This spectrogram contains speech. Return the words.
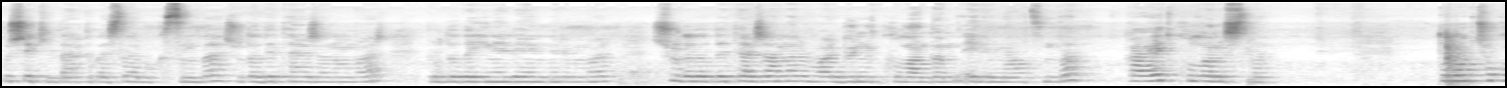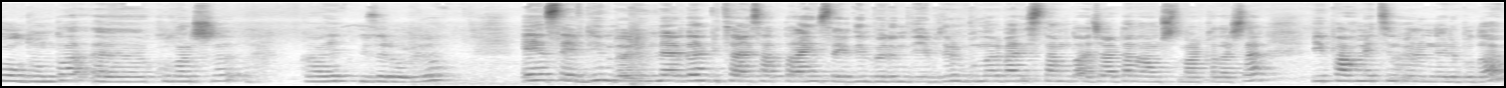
Bu şekilde arkadaşlar bu kısımda. Şurada deterjanım var. Burada da yine leğenlerim var. Şurada da deterjanlarım var günlük kullandığım elimin altında. Gayet kullanışlı. Dolap çok olduğunda e, kullanışı gayet güzel oluyor. En sevdiğim bölümlerden bir tanesi hatta en sevdiğim bölüm diyebilirim. Bunları ben İstanbul'da Acar'dan almıştım arkadaşlar. Bir Pahmet'in ürünleri bu da.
